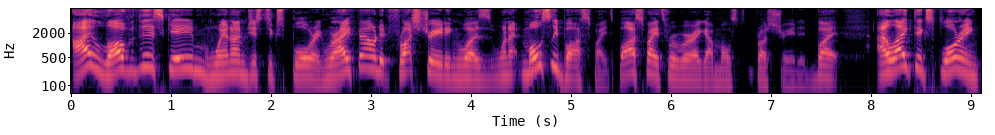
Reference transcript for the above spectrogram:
I love this game when I'm just exploring. Where I found it frustrating was when I mostly boss fights. Boss fights were where I got most frustrated. But I liked exploring.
